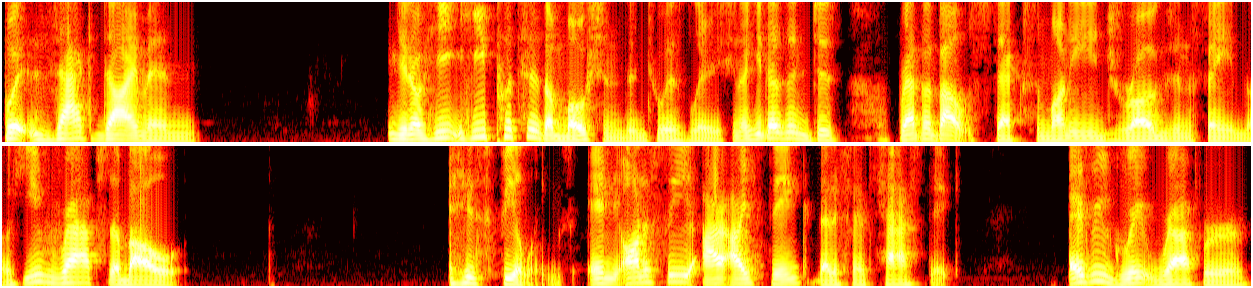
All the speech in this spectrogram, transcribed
But Zach Diamond you know, he he puts his emotions into his lyrics. You know, he doesn't just rap about sex, money, drugs, and fame. No, he raps about his feelings. And honestly, I, I think that is fantastic. Every great rapper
